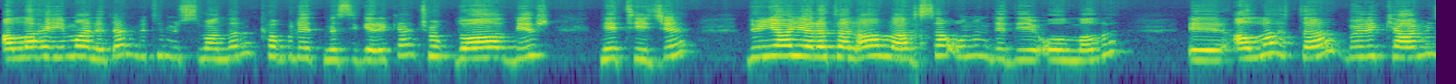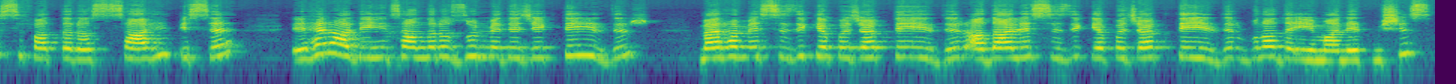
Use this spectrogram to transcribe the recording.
Allah'a iman eden bütün Müslümanların kabul etmesi gereken çok doğal bir netice. Dünya yaratan Allah'sa onun dediği olmalı. Ee, Allah da böyle kamil sıfatlara sahip ise e, herhalde insanlara zulmedecek değildir. Merhametsizlik yapacak değildir. Adaletsizlik yapacak değildir. Buna da iman etmişiz.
